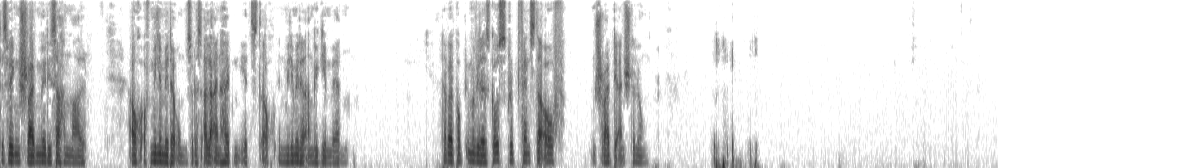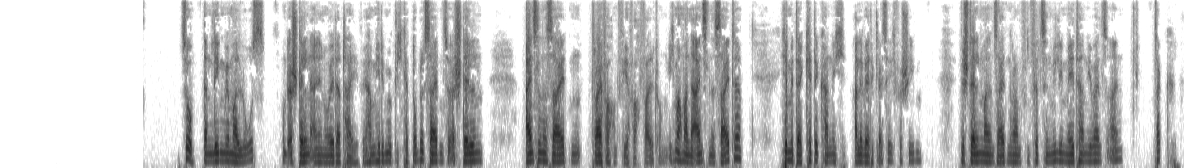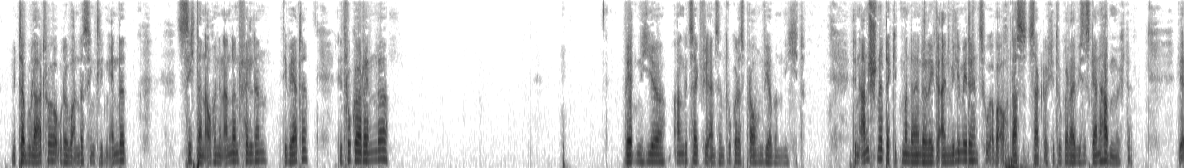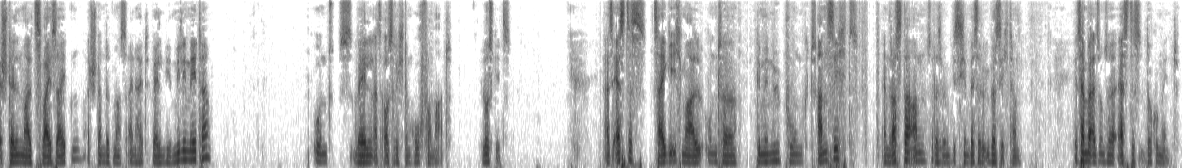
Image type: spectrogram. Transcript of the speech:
Deswegen schreiben wir die Sachen mal auch auf Millimeter um, sodass alle Einheiten jetzt auch in Millimetern angegeben werden. Dabei poppt immer wieder das Ghost Script Fenster auf und schreibt die Einstellung. So, dann legen wir mal los und erstellen eine neue Datei. Wir haben hier die Möglichkeit Doppelseiten zu erstellen, einzelne Seiten, Dreifach- und Vierfachfaltung. Ich mache mal eine einzelne Seite. Hier mit der Kette kann ich alle Werte gleichzeitig verschieben. Wir stellen mal einen Seitenrand von 14 Millimetern jeweils ein. Zack. Mit Tabulator oder woanders hinklicken ändert sich dann auch in den anderen Feldern die Werte. Die Druckerränder werden hier angezeigt für die einzelnen Drucker, das brauchen wir aber nicht. Den Anschnitt, da gibt man dann in der Regel einen Millimeter hinzu, aber auch das sagt euch die Druckerei, wie sie es gerne haben möchte. Wir erstellen mal zwei Seiten. Als Standardmaßeinheit wählen wir Millimeter und wählen als Ausrichtung Hochformat. Los geht's. Als erstes zeige ich mal unter dem Menüpunkt Ansicht ein Raster an, so dass wir ein bisschen bessere Übersicht haben. Jetzt haben wir also unser erstes Dokument.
